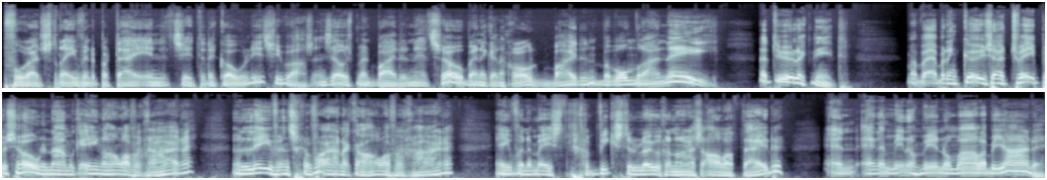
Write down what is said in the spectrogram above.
vooruitstrevende partij in het zittende coalitie was. En zo is het met Biden net zo. Ben ik een groot Biden-bewonderaar? Nee, natuurlijk niet. Maar we hebben een keuze uit twee personen, namelijk één halve garen. Een levensgevaarlijke halve garen. Een van de meest gewiekste leugenaars aller tijden. En, en een min of meer normale bejaarde.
